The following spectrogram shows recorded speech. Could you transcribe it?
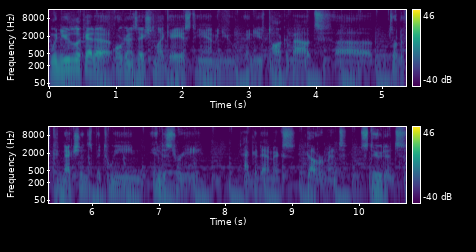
When you look at an organization like ASTM and you and you talk about uh, sort of connections between industry academics, government, students,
